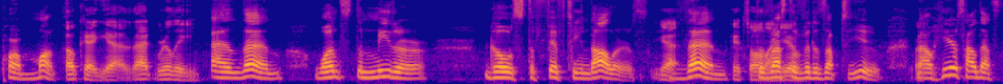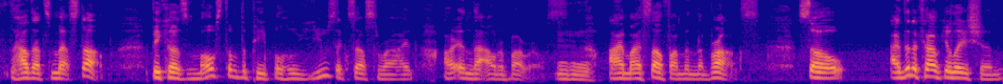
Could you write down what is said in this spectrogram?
per month. Okay, yeah, that really, And then once the meter goes to $15, Yeah, then it's the rest you. of it is up to you. Now here's how that's how that's messed up. Because most of the people who use Access-a-Ride are in the outer boroughs. Mm-hmm. I myself I'm in the Bronx. So I did a calculation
